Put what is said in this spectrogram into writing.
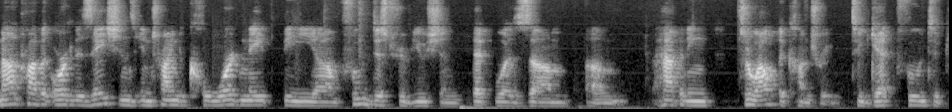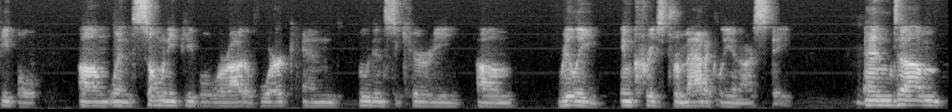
nonprofit organizations in trying to coordinate the um, food distribution that was um, um happening throughout the country to get food to people um, when so many people were out of work and food insecurity um, really increased dramatically in our state. And um,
